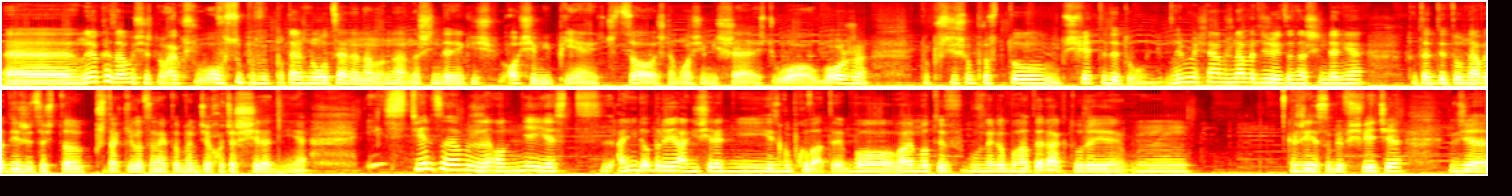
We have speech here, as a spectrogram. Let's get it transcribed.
E, no i okazało się, że no, jak o, super potężną ocenę na, na, na Shinden, jakieś 8,5 czy coś, tam 8,6, wow, Boże, to przecież po prostu świetny tytuł. No i myślałem, że nawet jeżeli to na Shindenie, to ten tytuł, nawet jeżeli coś to przy takich ocenach, to będzie chociaż średni, nie? I stwierdzam, że on nie jest ani dobry, ani średni, jest głupkowaty, bo mamy motyw głównego bohatera, który mm, żyje sobie w świecie, gdzie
